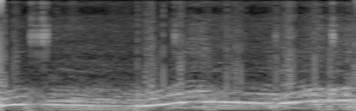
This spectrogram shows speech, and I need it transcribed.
Mm-hmm.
